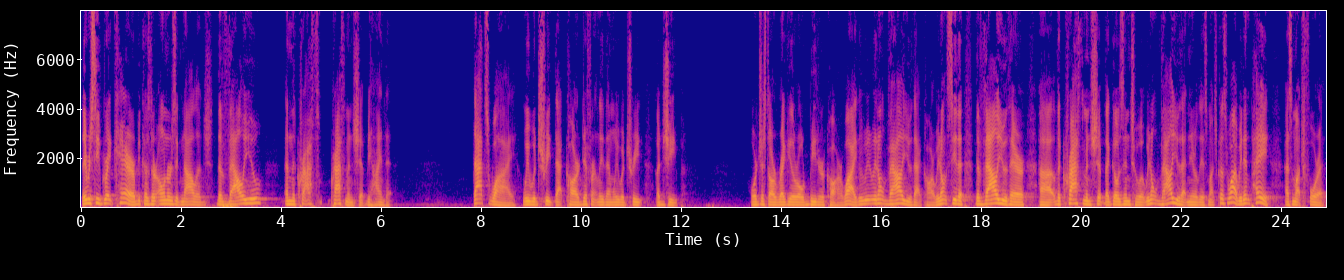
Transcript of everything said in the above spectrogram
They receive great care because their owners acknowledge the value and the craft, craftsmanship behind it. That's why we would treat that car differently than we would treat a Jeep or just our regular old beater car. Why? We, we don't value that car. We don't see the, the value there, uh, the craftsmanship that goes into it. We don't value that nearly as much. Because why? We didn't pay as much for it.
